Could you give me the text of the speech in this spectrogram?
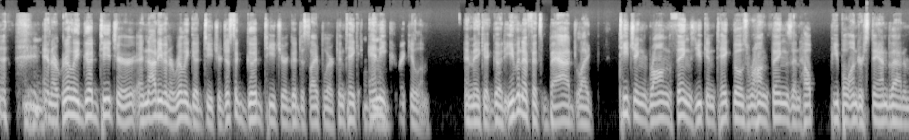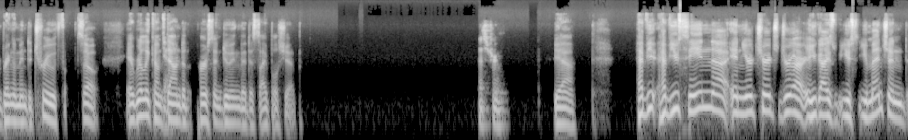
mm-hmm. and a really good teacher, and not even a really good teacher, just a good teacher, a good discipler can take mm-hmm. any curriculum and make it good, even if it's bad, like teaching wrong things. You can take those wrong things and help people understand that and bring them into truth. So it really comes yeah. down to the person doing the discipleship. That's true. Yeah. Have you have you seen uh, in your church, Drew? Are you guys you you mentioned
